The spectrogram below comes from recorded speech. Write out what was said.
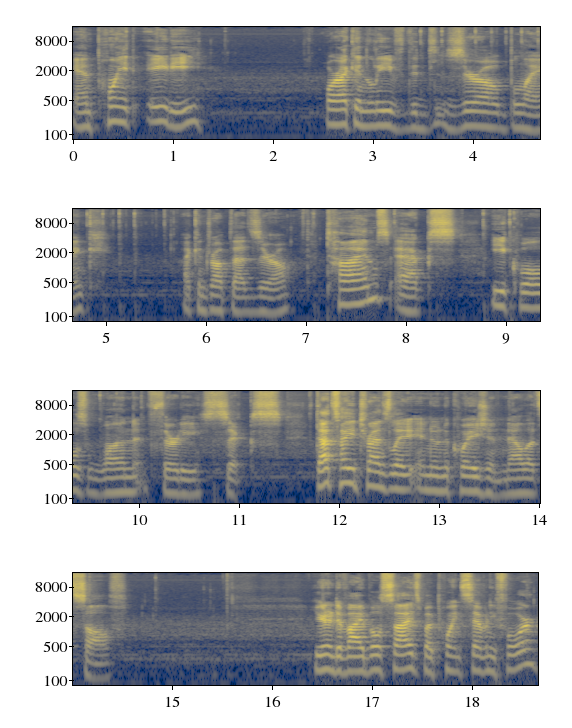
And 0.80, or I can leave the zero blank, I can drop that zero, times x equals 136. That's how you translate it into an equation. Now let's solve. You're going to divide both sides by 0.74.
